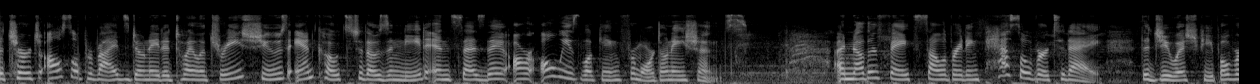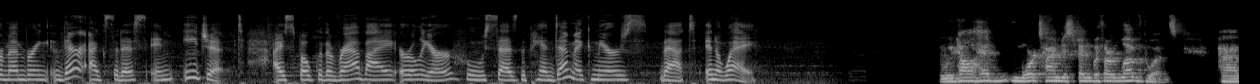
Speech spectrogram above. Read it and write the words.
The church also provides donated toiletries, shoes, and coats to those in need and says they are always looking for more donations. Another faith celebrating Passover today. The Jewish people remembering their exodus in Egypt. I spoke with a rabbi earlier who says the pandemic mirrors that in a way. We all had more time to spend with our loved ones. Uh,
